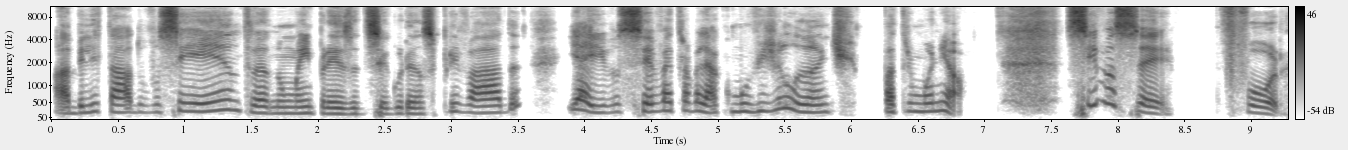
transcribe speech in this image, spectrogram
habilitado, você entra numa empresa de segurança privada e aí você vai trabalhar como vigilante patrimonial. Se você for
